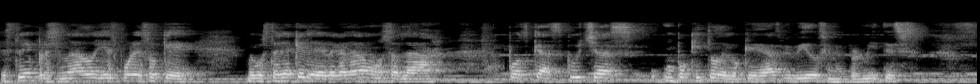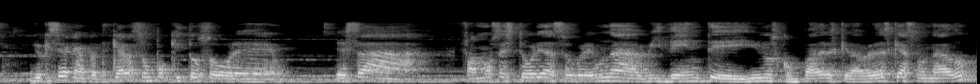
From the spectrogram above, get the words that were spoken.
estoy impresionado y es por eso que me gustaría que le regaláramos a la podcast escuchas un poquito de lo que has vivido, si me permites. Yo quisiera que me platicaras un poquito sobre esa famosa historia sobre una vidente y unos compadres que la verdad es que ha sonado.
